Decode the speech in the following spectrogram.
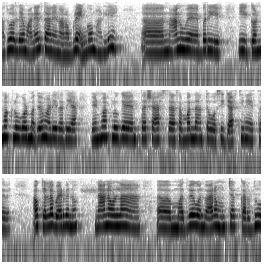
ಅದು ಅಲ್ಲದೆ ಮನೇಲಿ ತಾನೇ ನಾನೊಬ್ಳೆ ಹೆಂಗೋ ಮಾಡಲಿ. ನಾನು ಬರೀ ಈ ಗಂಡು ಮಕ್ಳುಗಳು ಮದುವೆ ಮಾಡಿರೋದೆಯ ಹೆಣ್ಮಕ್ಳಿಗೆ ಅಂತ ಶಾಸ್ತ್ರ, ಸಂಬಂಧ ಅಂತ ಹೊಸಿ ಜಾಸ್ತಿನೇ ಇರ್ತವೆ. ಅವಕ್ಕೆಲ್ಲ ಬೇಡವೇನು. ನಾನು ಅವಳನ್ನ ಮದುವೆ ಒಂದು ವಾರ ಮುಂಚೆ ಕರೆದು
